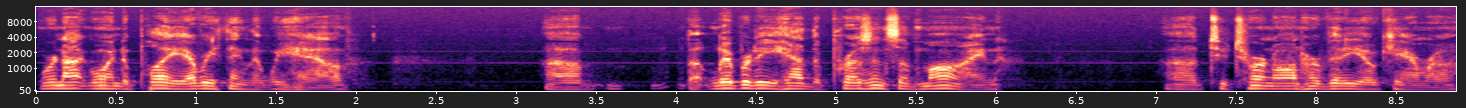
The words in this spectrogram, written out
We're not going to play everything that we have, uh, but Liberty had the presence of mind uh, to turn on her video camera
